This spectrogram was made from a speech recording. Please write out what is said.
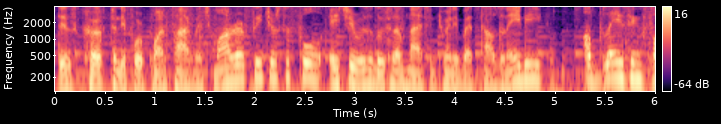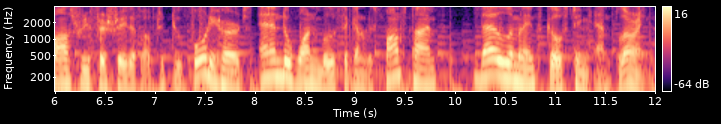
This curved 24.5-inch monitor features a full HD resolution of 1920x1080, a blazing fast refresh rate of up to 240Hz, and a 1 millisecond response time that eliminates ghosting and blurring.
